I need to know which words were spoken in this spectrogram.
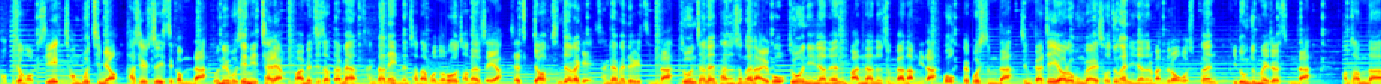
걱정 없이 정부치며 타실 수 있을 겁니다. 오늘 보신 이 차량 마음에 드셨다면 상단에 있는 전화번호로 전화주세요. 제가 직접 친절하게 상담해드리겠습니다. 좋은 차는 타는 순간 알고 좋은 인연은 만나는 순간 압니다. 꼭 뵙고 싶습니다. 지금까지 여러분과의 소중한 인연을 만들어 오고 싶은 이동준 매니저였습니다. 감사합니다.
